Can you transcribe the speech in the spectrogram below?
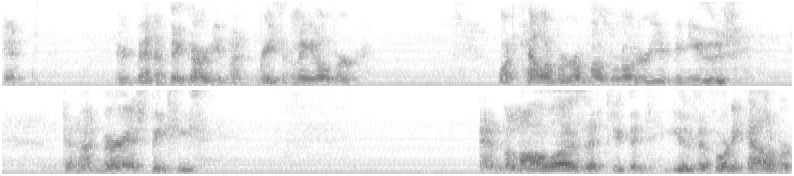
It there's been a big argument recently over what caliber of muzzleloader you can use to hunt various species. And the law was that you could use a 40 caliber,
